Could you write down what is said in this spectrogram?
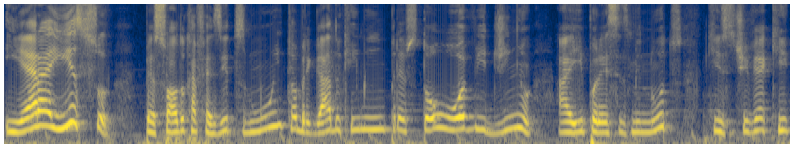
E era isso, pessoal do Cafezitos. Muito obrigado quem me emprestou o ouvidinho aí por esses minutos que estive aqui.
